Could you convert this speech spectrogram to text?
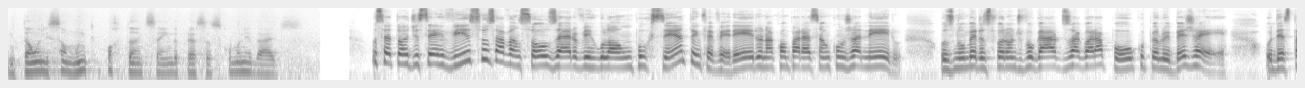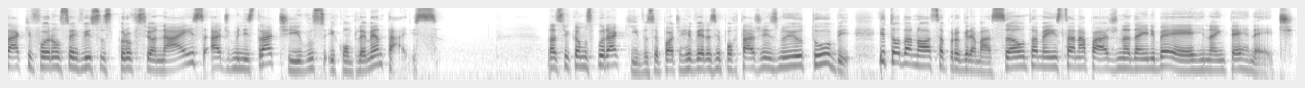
Então, eles são muito importantes ainda para essas comunidades. O setor de serviços avançou 0,1% em fevereiro na comparação com janeiro. Os números foram divulgados agora há pouco pelo IBGE. O destaque foram serviços profissionais, administrativos e complementares. Nós ficamos por aqui. Você pode rever as reportagens no YouTube. E toda a nossa programação também está na página da NBR na internet.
